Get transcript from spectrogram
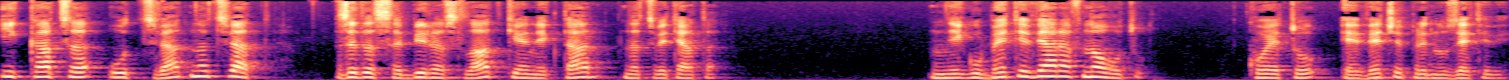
и каца от цвят на цвят, за да събира сладкия нектар на цветята. Не губете вяра в новото което е вече пред нозете ви.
